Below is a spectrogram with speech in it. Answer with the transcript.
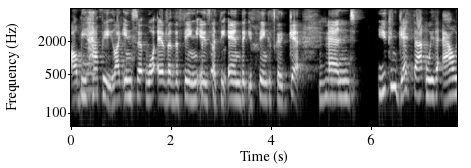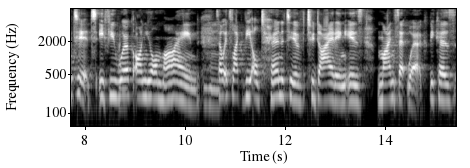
I'll be happy like insert whatever the thing is at the end that you think it's going to get mm-hmm. and you can get that without it if you work on your mind. Mm-hmm. So it's like the alternative to dieting is mindset work because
